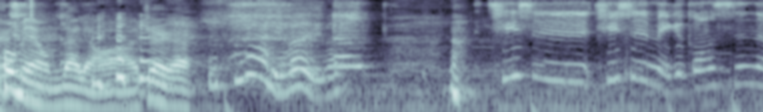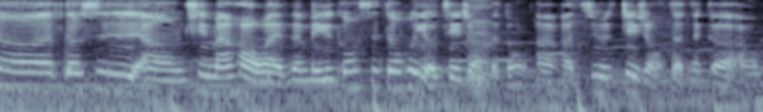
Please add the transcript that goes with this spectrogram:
后面我们再聊啊，这个 私下里问一问。其实，其实每个公司呢都是嗯，其实蛮好玩的。每个公司都会有这种的东呃，就是这种的那个嗯嗯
